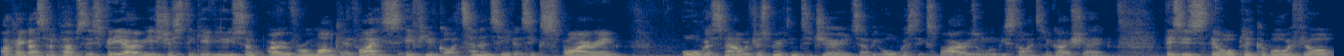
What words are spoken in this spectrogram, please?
Okay guys, so the purpose of this video is just to give you some overall market advice. If you've got a tenancy that's expiring August now, we've just moved into June, so it'll be August expiries or we'll be starting to negotiate. This is still applicable if you're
